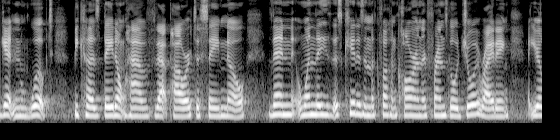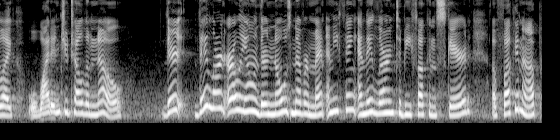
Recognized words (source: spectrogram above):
getting whooped because they don't have that power to say no. Then when they, this kid is in the fucking car and their friends go joyriding, you're like, well, why didn't you tell them no? They they learned early on their no's never meant anything, and they learned to be fucking scared of fucking up,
